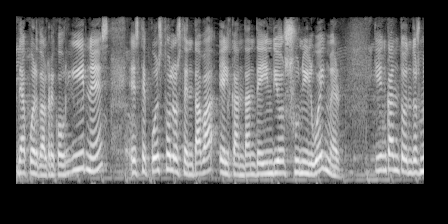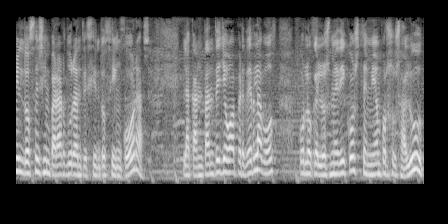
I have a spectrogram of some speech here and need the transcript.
De acuerdo al récord Guinness, este puesto lo ostentaba el cantante indio Sunil Weimer, quien cantó en 2012 sin parar durante 105 horas. La cantante llegó a perder la voz, por lo que los médicos temían por su salud.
